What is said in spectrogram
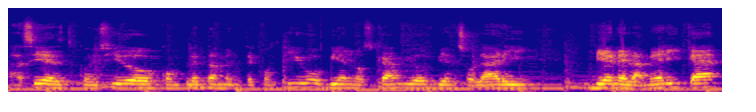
Así es, coincido completamente contigo, bien los cambios, bien Solari, bien el América.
